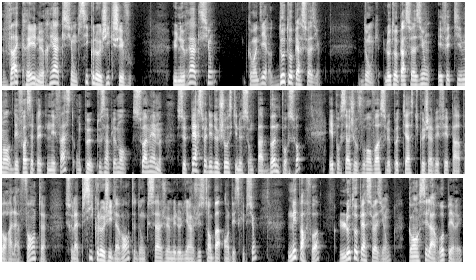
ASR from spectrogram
va créer une réaction psychologique chez vous. Une réaction, comment dire, d'auto-persuasion. Donc, l'auto-persuasion, effectivement, des fois ça peut être néfaste. On peut tout simplement soi-même se persuader de choses qui ne sont pas bonnes pour soi. Et pour ça, je vous renvoie sur le podcast que j'avais fait par rapport à la vente, sur la psychologie de la vente. Donc ça, je mets le lien juste en bas en description. Mais parfois, l'auto-persuasion, quand on sait la repérer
